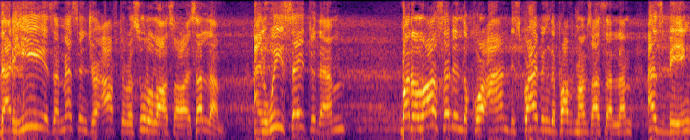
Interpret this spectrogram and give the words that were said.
that he is a messenger after Rasulullah and we say to them but Allah said in the Quran, describing the Prophet Muhammad as being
